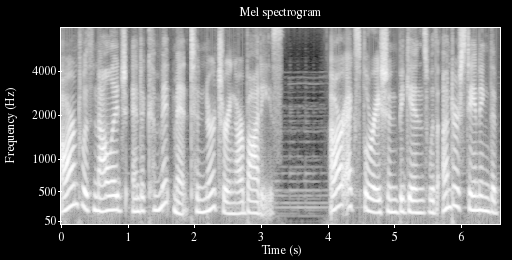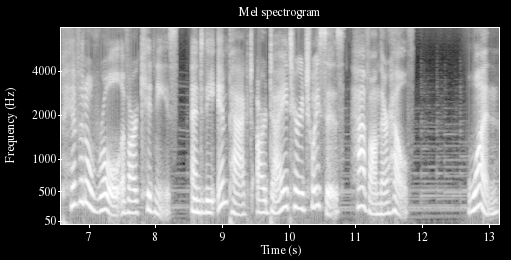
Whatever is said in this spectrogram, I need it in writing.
armed with knowledge and a commitment to nurturing our bodies. Our exploration begins with understanding the pivotal role of our kidneys and the impact our dietary choices have on their health. 1.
